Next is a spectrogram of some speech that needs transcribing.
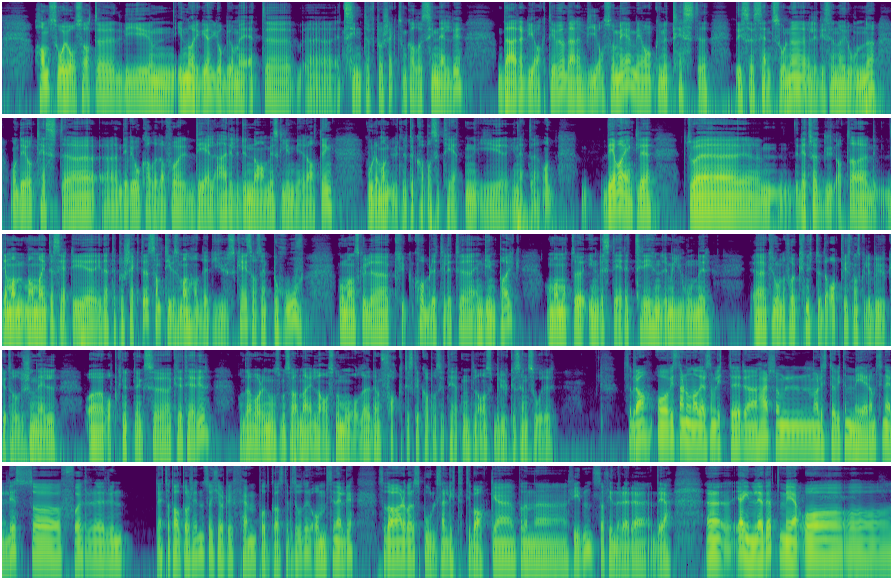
Han så jo også at eh, vi mm, i Norge jobber jo med et, eh, et Sintef-prosjekt som kalles Sinelli. Der er de aktive. Der er vi også med, med å kunne teste disse sensorene, eller disse neuronene, og det å teste eh, det vi jo kaller da for DLR, eller dynamisk linjerating, hvordan man utnytter kapasiteten i, i nettet. Og det var egentlig tror jeg, rett og slett at uh, det man, man var interessert i, i dette prosjektet, samtidig som man hadde et use case, altså et behov, hvor man skulle koble til et, uh, en vindpark, og man måtte investere 300 millioner eh, kroner for å knytte det opp, hvis man skulle bruke tradisjonell oppknytningskriterier. Og der var det noen som sa nei, la oss nå måle den faktiske kapasiteten, la oss bruke sensorer. Så bra. Og hvis det er noen av dere som lytter eh, her, som har lyst til å vite mer om Sinelli, så for rundt ett og et halvt år siden så kjørte vi fem podkastepisoder om Sinelli. Så da er det bare å spole seg litt tilbake på denne feeden, så finner dere det. Eh, Jeg innledet med å, å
